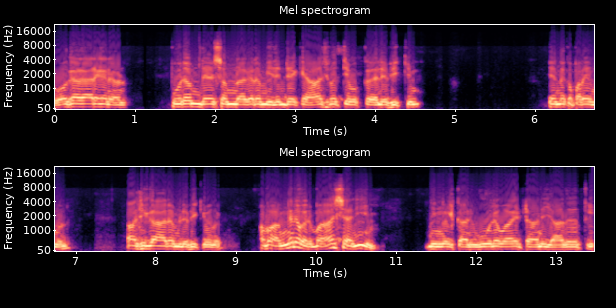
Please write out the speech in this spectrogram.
യോഗകാരകനാണ്. പുരം ദേശം നഗരം ഇതിന്റെയൊക്കെ ആധിപത്യമൊക്കെ ലഭിക്കും എന്നൊക്കെ പറയുന്നുണ്ട്. അധികാരം ലഭിക്കുമെന്നൊക്കെ അപ്പൊ അങ്ങനെ വരുമ്പോൾ ആ ശനിയും നിങ്ങൾക്ക് അനുകൂലമായിട്ടാണ് ജാതകത്തിൽ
